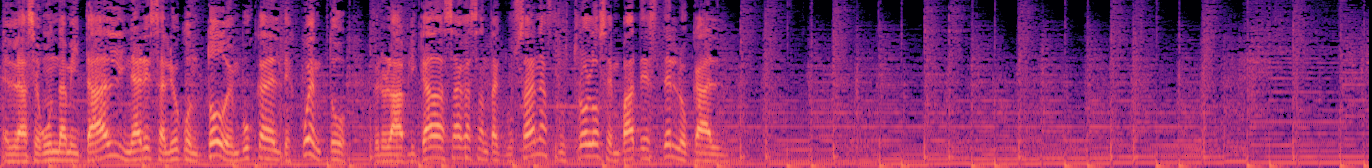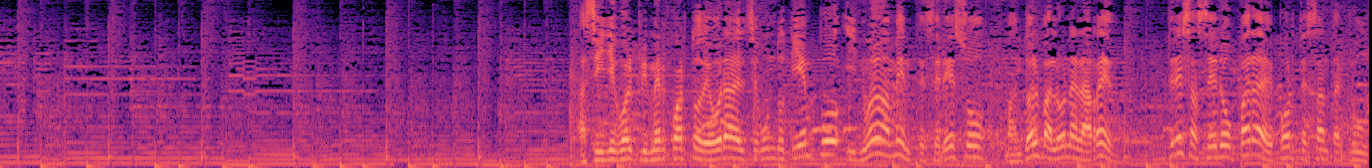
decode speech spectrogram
En la segunda mitad, Linares salió con todo en busca del descuento, pero la aplicada saga santacruzana frustró los embates del local. Así llegó el primer cuarto de hora del segundo tiempo y nuevamente Cerezo mandó el balón a la red. 3 a 0 para Deportes Santa Cruz.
